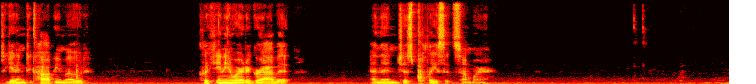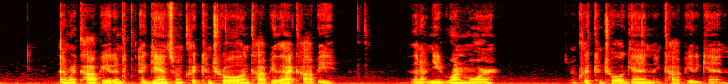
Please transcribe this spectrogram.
to get into copy mode. Click anywhere to grab it and then just place it somewhere. Then I'm going to copy it again. So I'm going to click control and copy that copy. Then I need one more So click control again and copy it again.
